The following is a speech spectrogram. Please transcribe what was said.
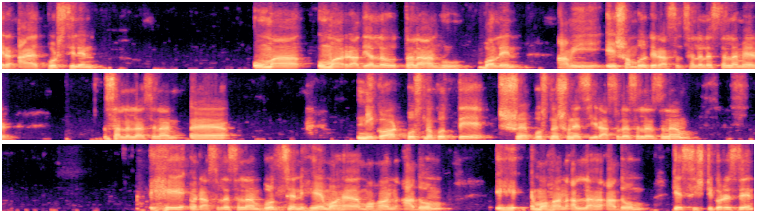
এর আয়াত পড়ছিলেন। উমা উমার রাদিয়াল্লাহু তাআলা আনহু বলেন, আমি এ সম্পর্কে রাসুল সাল্লাল্লাহু সাল্লামের সাল্লাম নিকট প্রশ্ন করতে প্রশ্ন শুনেছি। রাসূলুল্লাহ সাল্লাল্লাহু সাল্লাম হে রাসূলুল্লাহ সাল্লাম বলছেন হে মহা মহান আদম মহান আল্লাহ আদম কে সৃষ্টি করেছেন?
